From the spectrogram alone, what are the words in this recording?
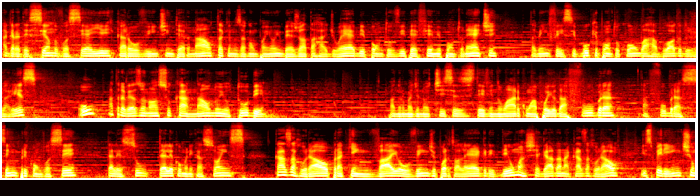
Agradecendo você aí, caro ouvinte internauta que nos acompanhou em bjradioweb.vipfm.net, também em facebook.com.br blog do Juarez ou através do nosso canal no YouTube. Panorama de Notícias esteve no ar com o apoio da FUBRA, a FUBRA sempre com você, Telesul Telecomunicações, Casa Rural, para quem vai ou vem de Porto Alegre, dê uma chegada na Casa Rural, experimente o,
